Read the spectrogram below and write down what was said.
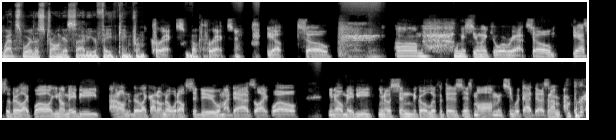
that's where the strongest side of your faith came from. Correct. Okay. Correct. Yep. So, um, let me see. Get where we're at. So, yeah, so they're like, well, you know, maybe I don't. They're like, I don't know what else to do. And my dad's like, well, you know, maybe you know, send him to go live with his his mom and see what that does. And I'm I'm pretty,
